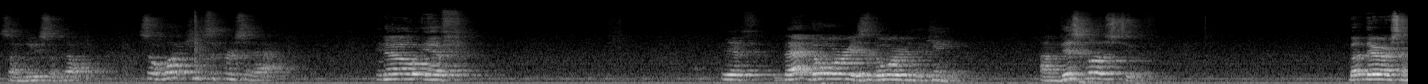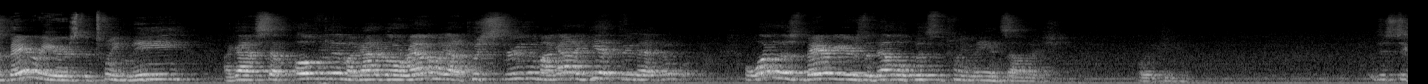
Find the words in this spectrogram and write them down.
Some do, some don't. So what keeps a person out? You know, if if that door is the door to the kingdom, I'm this close to it. But there are some barriers between me. I got to step over them. I got to go around them. I got to push through them. I got to get through that door. Well, what are those barriers the devil puts between me and salvation or the kingdom? Just to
